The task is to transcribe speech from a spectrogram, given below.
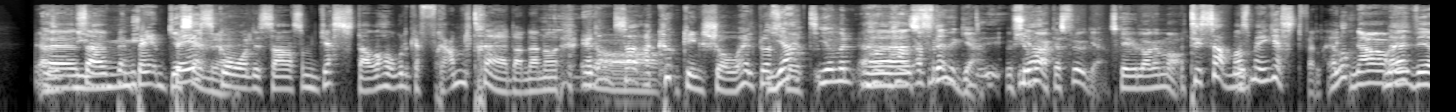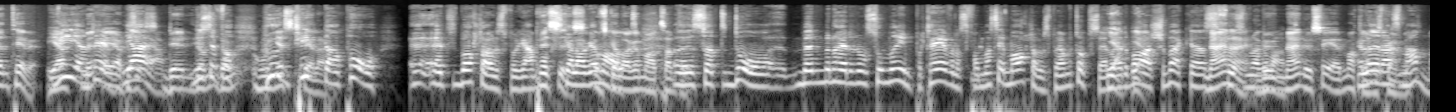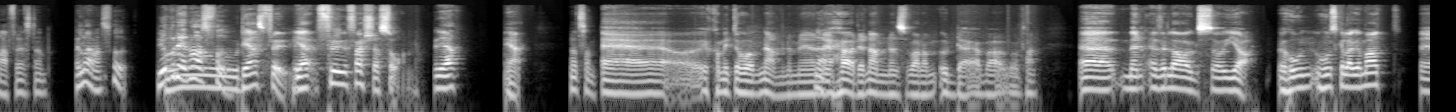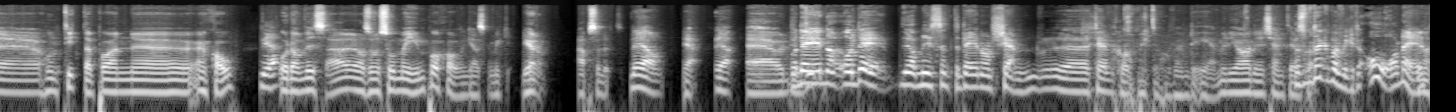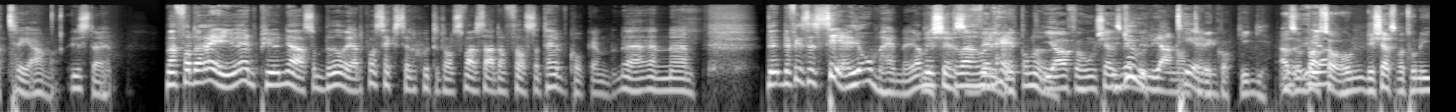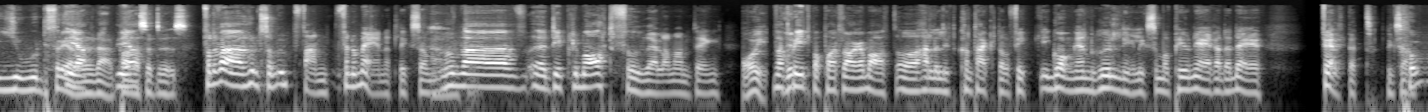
Alltså, det är Eh, såhär. B-skådisar som gästar och har olika framträdanden och är Ja. det så här a cooking show helt plötsligt? Ja, jo men Eh, hans alltså det- fruga, ja. Chewbaccas fruga, ska ju laga mat. Tillsammans med en gäst väl? Eller? No, Nej. via en TV. Via en men- TV. Ja, Ja, precis. ja. Det, de, Just det, de, för hon hon gästspelar. tittar på eh, ett matlagningsprogram Precis, och ska laga och ska mat. laga mat Eh, samtidigt. Så att då, men, men är det de zoomar in på tvn så får man se matlagningsprogrammet också? Eller Ja, är det bara ja. Nej, nej, som lagar Du, mat? nej, du ser Eller är det hans matlagningsprogrammet. mamma förresten? Eller är det hans fru? Jo men det är nog hans fru. Oh, det är hans fru. Ja, fru, farsa, son. Ja. Ja. Något sånt. Eh, jag kommer inte ihåg namnen, men när Nej. jag hörde namnen så var de udda. Jag bara, vad fan. Eh, men överlag så ja. Hon, hon ska laga mat. Eh, hon tittar på en, eh, en show. Ja, Och de visar, alltså de zoomar in på showen ganska mycket. Det gör de. Absolut. det gör hon. Eh, Och det är, no, och det, jag minns inte, det är någon känd uh, Jag tv-kock. kommer inte ihåg vem det är, men ja, det är en känd Jag ska tv tänka på vilket år det är. har tre armar. Just det. Men för där är ju en pionjär som började på 60 eller 70-talet som var den första tv-kocken. Eh, En, eh, det, det finns en serie om henne. Jag minns inte vad hon heter nu. Ja, för hon känns Julia väldigt tv-kockig. Alltså bara Ja. så. Hon, det känns som att hon är gjord för att Ja, göra det där på ja. alla sätt och vis. För det var hon som uppfann fenomenet liksom. Ja, Hon var eh, diplomatfru eller någonting. Oj. Var Du, skitbra på att laga mat och hade lite kontakter och fick igång en rullning liksom och pionerade det fältet. Liksom. cool.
